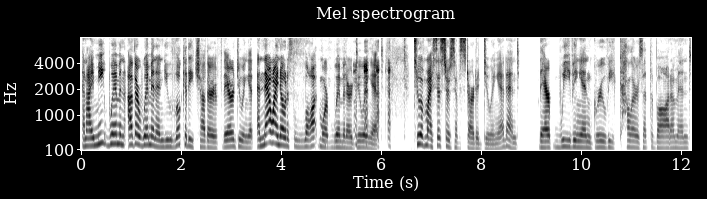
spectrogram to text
And I meet women, other women, and you look at each other if they're doing it. And now I notice a lot more women are doing it. Two of my sisters have started doing it, and they're weaving in groovy colors at the bottom. And,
